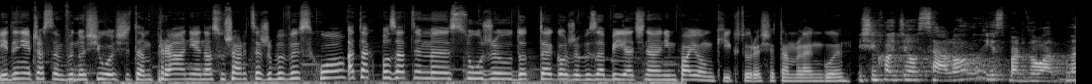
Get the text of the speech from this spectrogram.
Jedynie czasem wynosiło się tam pranie na suszarce, żeby wyschło, a tak poza tym e, służył do tego, żeby zabijać na nim pająki, które się tam lęgły. Jeśli chodzi o salon, jest bardzo ładny.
